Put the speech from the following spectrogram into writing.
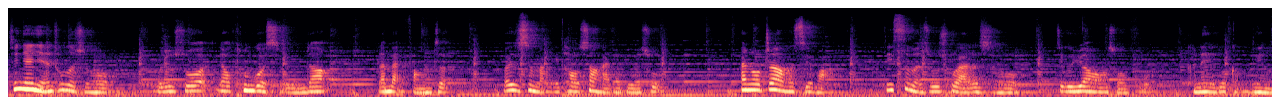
今年年初的时候，我就说要通过写文章来买房子，而且是买一套上海的别墅。按照这样的计划，第四本书出来的时候，这个愿望的首付可能也就搞定了。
